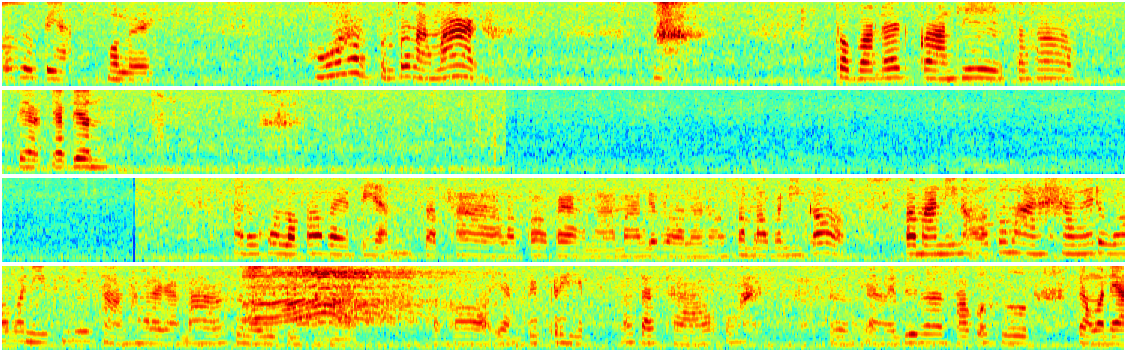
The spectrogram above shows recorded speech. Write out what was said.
ก็คือเปียกหมดเลย เพราะว่าฝนตกหนักมาก จบวันด้วยการที่สภาพเปียกยับเยินทุกคนเราก็ไปเปลี่ยนเสื้อผ้าแล้วก็ไปอาบน้ำมาเรียบร้อยแล้วเนาะสำหรับวันนี้ก็ประมาณนี้เนาะแล้วก็มาทำให้ดูว่าวันนี้พี่พี่สามทำอะไรกันบ้างก็คือเราอยู่ปีสามแล้วแล้วก็อย่างรีบๆตั้งแต่เช้าโอ้ย เอออย่างรีบๆตั้งแต่เช้าก็คืออย่างวันนี้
